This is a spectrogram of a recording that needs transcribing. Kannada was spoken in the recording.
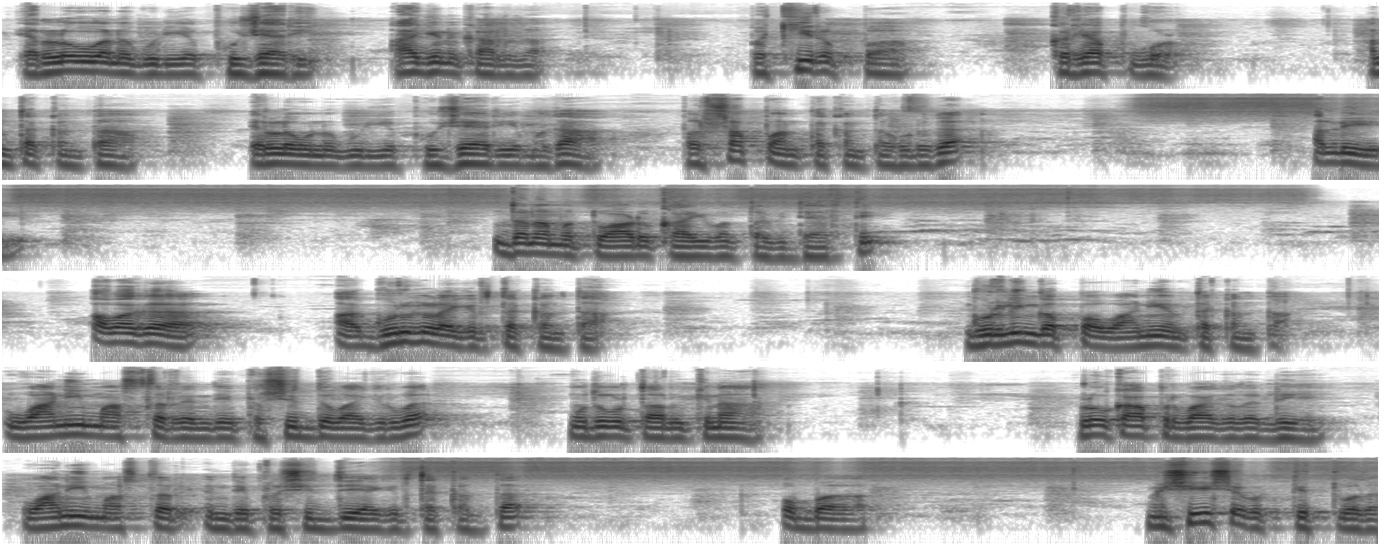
ಎಲ್ಲವ್ವನ ಗುಡಿಯ ಪೂಜಾರಿ ಆಗಿನ ಕಾಲದ ಫಕೀರಪ್ಪ ಕರಿಯಪ್ಪಗಳು ಅಂತಕ್ಕಂಥ ಎಲ್ಲವನ ಗುಡಿಯ ಪೂಜಾರಿಯ ಮಗ ಪರ್ಸಪ್ಪ ಅಂತಕ್ಕಂಥ ಹುಡುಗ. ಅಲ್ಲಿ ದನ ಮತ್ತು ಆಡು ಕಾಯುವಂಥ ವಿದ್ಯಾರ್ಥಿ. ಆವಾಗ ಆ ಗುರುಗಳಾಗಿರ್ತಕ್ಕಂಥ ಗುರುಲಿಂಗಪ್ಪ ವಾಣಿ ಅಂತಕ್ಕಂಥ ವಾಣಿ ಮಾಸ್ತರ್ ಎಂದೇ ಪ್ರಸಿದ್ಧವಾಗಿರುವ ಮುದುಗೋಡು ತಾಲೂಕಿನ ಲೋಕಾಪುರ ಭಾಗದಲ್ಲಿ ವಾಣಿ ಮಾಸ್ತರ್ ಎಂದೇ ಪ್ರಸಿದ್ಧಿಯಾಗಿರ್ತಕ್ಕಂಥ ಒಬ್ಬ ವಿಶೇಷ ವ್ಯಕ್ತಿತ್ವದ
